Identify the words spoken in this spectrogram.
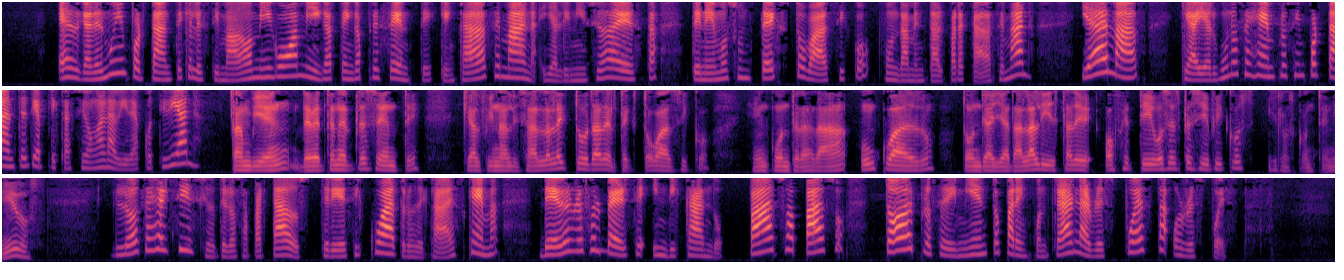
Edgar, es muy importante que el estimado amigo o amiga tenga presente que en cada semana y al inicio de esta tenemos un texto básico fundamental para cada semana y además que hay algunos ejemplos importantes de aplicación a la vida cotidiana. También debe tener presente que al finalizar la lectura del texto básico encontrará un cuadro donde hallará la lista de objetivos específicos y los contenidos. Los ejercicios de los apartados 3 y 4 de cada esquema deben resolverse indicando paso a paso todo el procedimiento para encontrar la respuesta o respuestas.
